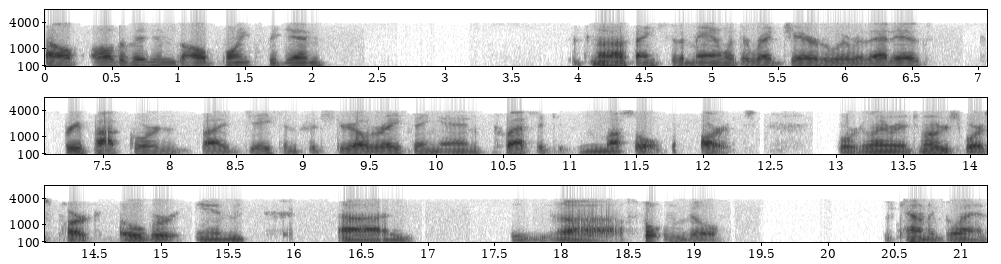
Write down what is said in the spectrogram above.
all all divisions, all points begin. Uh, thanks to the man with the red chair, whoever that is. Free popcorn by Jason Fitzgerald Racing and Classic Muscle Parts for Glen Ridge Motorsports Park over in uh, uh, Fultonville, the town of Glen,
